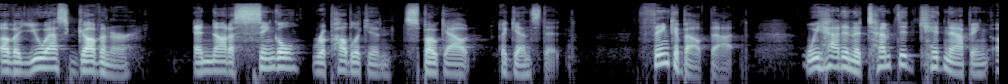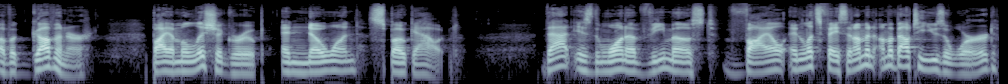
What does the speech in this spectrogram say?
of a U.S. governor, and not a single Republican spoke out against it. Think about that. We had an attempted kidnapping of a governor by a militia group and no one spoke out. That is one of the most vile, and let's face it, I'm, an, I'm about to use a word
